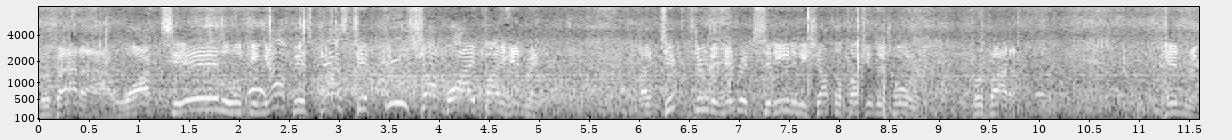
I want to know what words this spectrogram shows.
Vrbata walks in, looking up. His pass tipped through, shot wide by Henrik. A tip through to Henrik Sedin, and he shot the puck in the corner. Vrbata. Henrik.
